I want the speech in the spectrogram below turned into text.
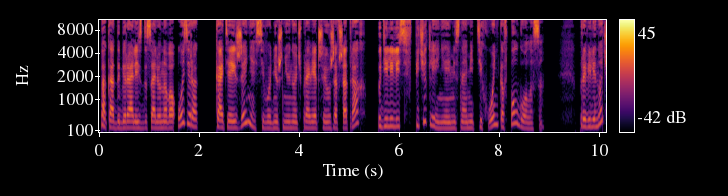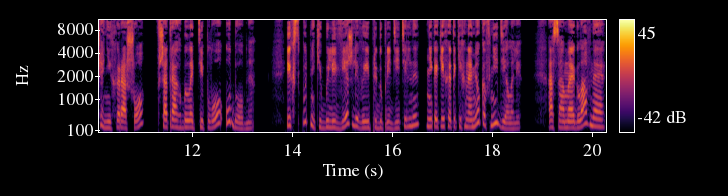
Пока добирались до соленого озера, Катя и Женя, сегодняшнюю ночь проведшие уже в шатрах, Поделились впечатлениями с нами тихонько, в полголоса. Провели ночь они хорошо, в шатрах было тепло, удобно. Их спутники были вежливы и предупредительны, никаких таких намеков не делали. А самое главное,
